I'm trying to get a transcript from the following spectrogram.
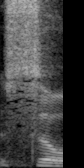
सो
